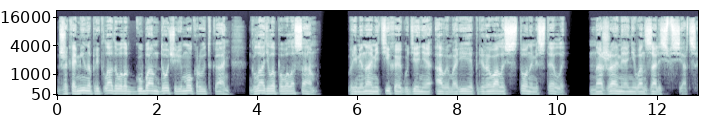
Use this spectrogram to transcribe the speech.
Джакамина прикладывала к губам дочери мокрую ткань, гладила по волосам. Временами тихое гудение Авы Мария прерывалось стонами Стеллы, ножами они вонзались в сердце.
